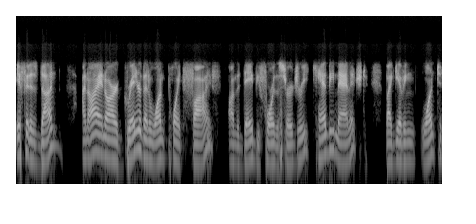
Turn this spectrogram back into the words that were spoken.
If it is done, an INR greater than 1.5 on the day before the surgery can be managed by giving 1 to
